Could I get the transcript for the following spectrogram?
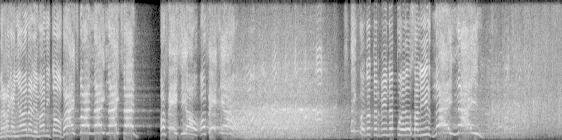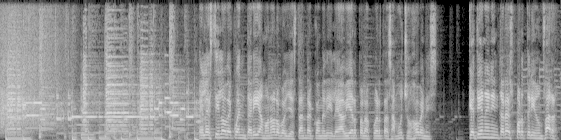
Me regañaba en alemán y todo. ¡Weissmann, nein, ¡Oficio! ¡Oficio! Y cuando termine puedo salir. ¡Nein, nein! El estilo de cuentería, monólogo y stand-up comedy le ha abierto las puertas a muchos jóvenes que tienen interés por triunfar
